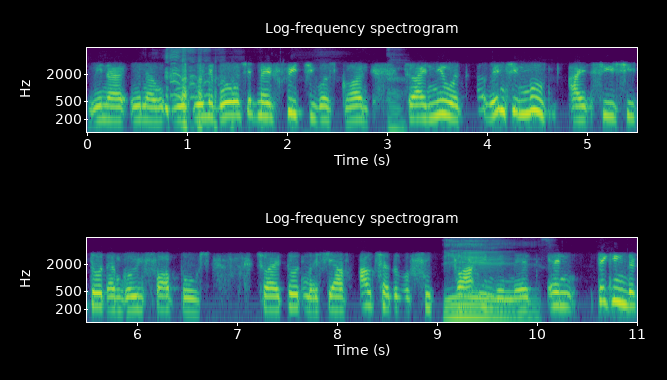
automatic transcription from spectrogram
When I when I when the ball was at my feet, she was gone. So I knew it. When she moved, I she she thought I'm going far post. So I thought myself outside of a foot, far in the net, and taking the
